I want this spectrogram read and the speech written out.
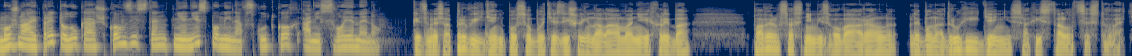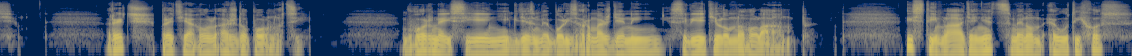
Možno aj preto Lukáš konzistentne nespomína v skutkoch ani svoje meno. Keď sme sa prvý deň po sobote zišli na lámanie chleba, Pavel sa s nimi zhováral, lebo na druhý deň sa chystal odcestovať. Reč pretiahol až do polnoci. V hornej sieni, kde sme boli zhromaždení, svietilo mnoho lámp. Istý mládenec menom Eutychos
